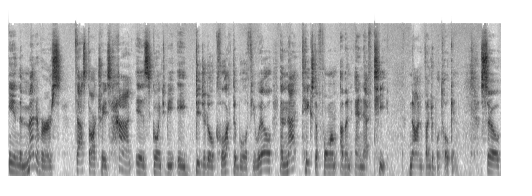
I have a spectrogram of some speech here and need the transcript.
in the metaverse, that stock trades hat is going to be a digital collectible, if you will, and that takes the form of an NFT, non-fungible token. So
